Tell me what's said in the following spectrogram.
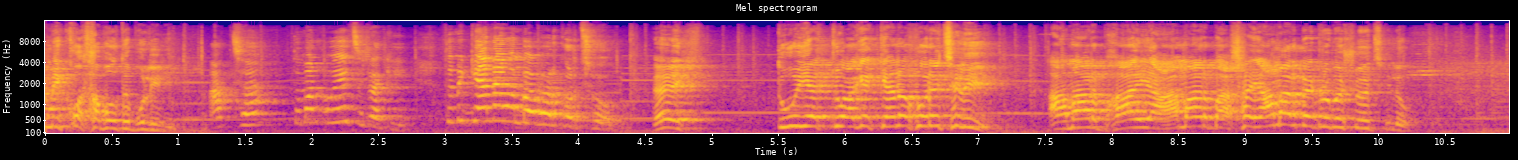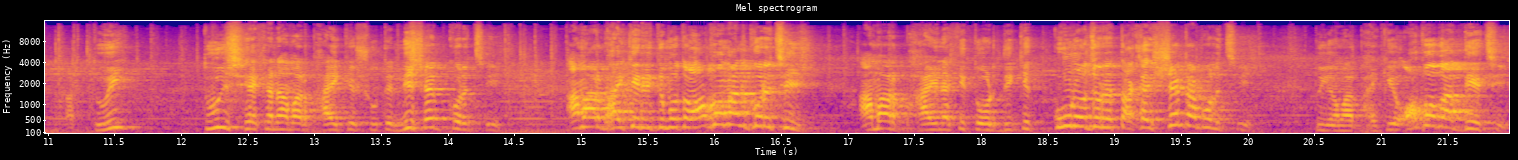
আমি কথা বলতে বলিনি। আচ্ছা তোমার হয়েছেটা কি? তুমি কেন এমন ব্যবহার করছ? এই তুই একটু আগে কেন করেছিলি? আমার ভাই আমার বাসায় আমার বেডরুমে শুয়েছিল। আর তুই তুই সেখানে আমার ভাইকে শুতে নিষেধ করেছিস। আমার ভাইকে রীতিমতো অপমান করেছিস। আমার ভাই নাকি তোর দিকে কোন নজরে তাকায় সেটা বলেছিস। তুই আমার ভাইকে অপবাদ দিয়েছিস।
